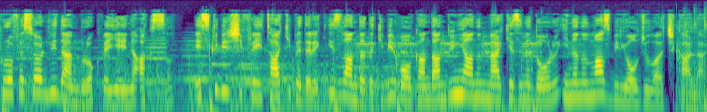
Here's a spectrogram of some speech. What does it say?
Profesör Lidenbrock ve yeğeni Axel, eski bir şifreyi takip ederek İzlanda'daki bir volkandan dünyanın merkezine doğru inanılmaz bir yolculuğa çıkarlar.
